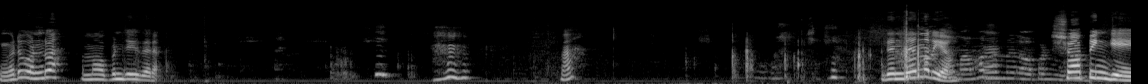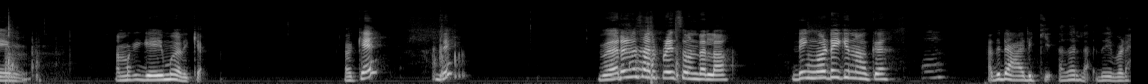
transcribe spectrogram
ഇങ്ങോട്ട് കൊണ്ടുവാ. അമ്മ ഓപ്പൺ ചെയ്തു തരാം. വാ. ഇതെന്താന്നറിയോ? ഷോപ്പിംഗ് ഗെയിം നമുക്ക് ഗെയിം കളിക്കാം. ഓക്കെ ഇത് വേറൊരു സർപ്രൈസ് ഉണ്ടല്ലോ. ഇത് ഇങ്ങോട്ടേക്ക് നോക്ക്? അത് ഡാഡിക്ക്. അതല്ല ഇത് ഇവിടെ.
